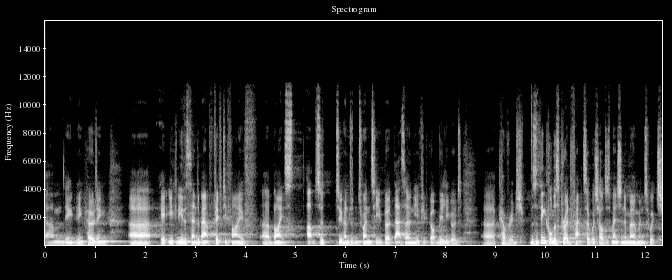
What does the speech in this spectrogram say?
um, the, the, encoding, uh, it, you can either send about 55 uh, bytes up to 220, but that's only if you've got really good uh, coverage. There's a thing called the spread factor, which I'll just mention in a moment, which,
